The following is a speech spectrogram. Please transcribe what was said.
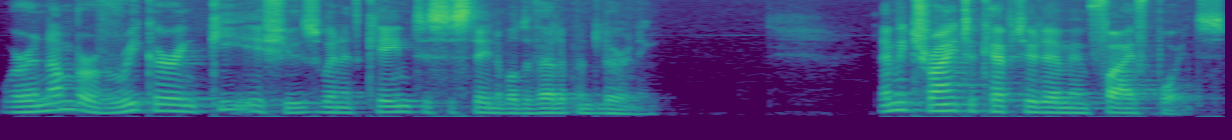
were a number of recurring key issues when it came to sustainable development learning. Let me try to capture them in five points.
